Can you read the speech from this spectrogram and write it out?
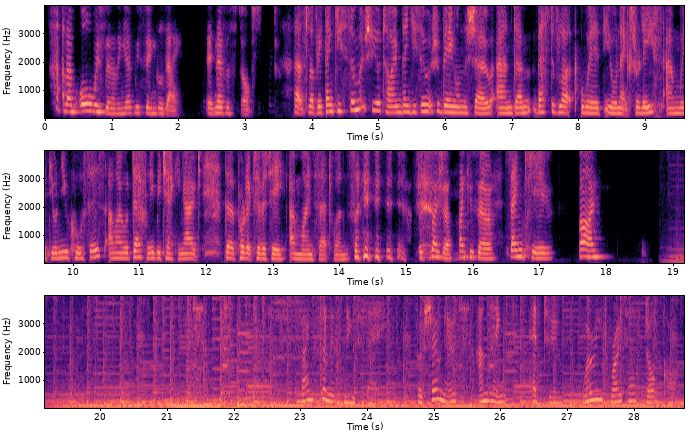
and I'm always learning every single day. It never stops. That's lovely. Thank you so much for your time. Thank you so much for being on the show and um, best of luck with your next release and with your new courses. And I will definitely be checking out the productivity and mindset ones. It's a pleasure. Thank you, Sarah. Thank you. Bye. Thanks for listening today. For show notes and links, head to worriedwriter.com.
